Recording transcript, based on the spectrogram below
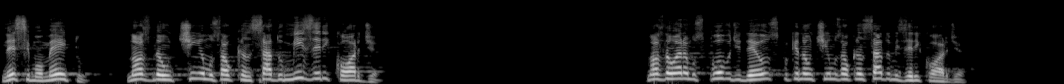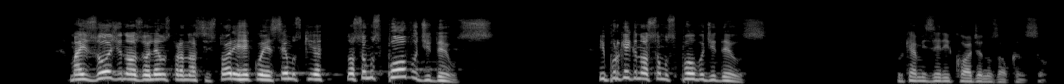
Nesse momento, nós não tínhamos alcançado misericórdia. Nós não éramos povo de Deus porque não tínhamos alcançado misericórdia. Mas hoje nós olhamos para a nossa história e reconhecemos que nós somos povo de Deus. E por que, que nós somos povo de Deus? Porque a misericórdia nos alcançou.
